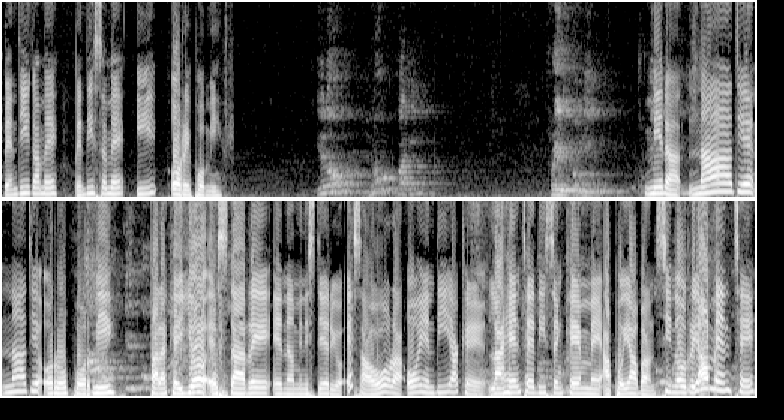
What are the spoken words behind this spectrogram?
bendígame, bendízame y ore por mí. Mira, nadie, nadie oró por mí para que yo estaré en el ministerio. Es ahora, hoy en día, que la gente dice que me apoyaban, sino realmente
